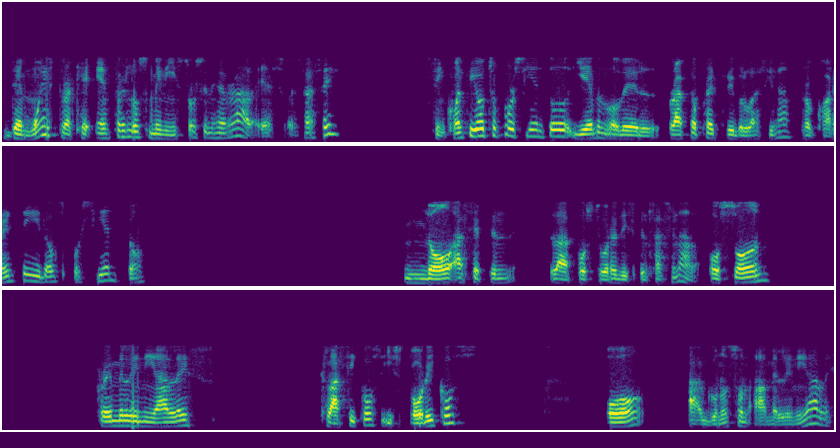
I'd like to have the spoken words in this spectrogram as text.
demuestra que entre los ministros en general eso es así. 58% llevan lo del rapto pretribulacional, pero 42% no aceptan la postura dispensacional o son premileniales clásicos históricos o algunos son amileniales.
